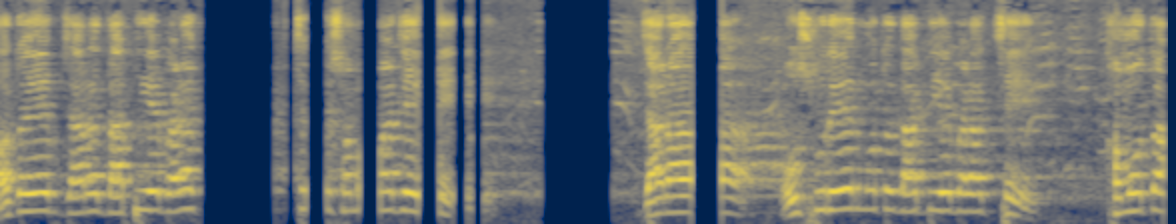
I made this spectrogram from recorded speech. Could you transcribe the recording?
অতএব যারা দাপিয়ে বেড়াচ্ছে সমাজে, যারা অসুরের মতো দাপিয়ে বেড়াচ্ছে, ক্ষমতা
